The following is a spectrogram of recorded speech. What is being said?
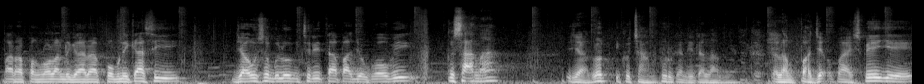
para pengelola negara komunikasi jauh sebelum cerita Pak Jokowi ke sana, ya lo ikut campur kan di dalamnya. Okay. Dalam Pak, Pak SBY,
